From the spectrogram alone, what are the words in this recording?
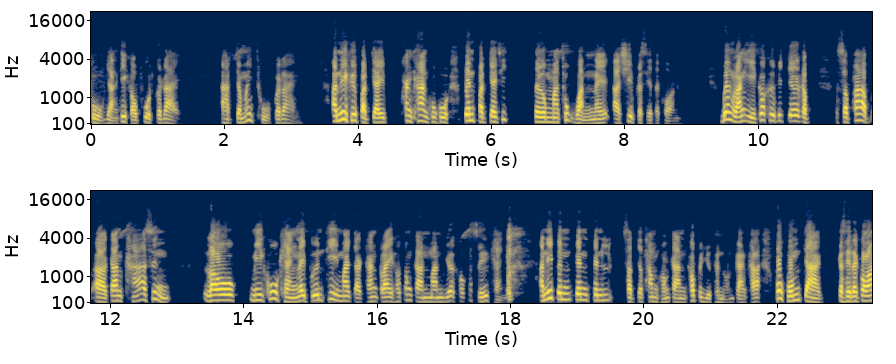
ถูกอย่างที่เขาพูดก็ได้ อาจจะไม่ถูกก็ได้ อันนี้คือปัจจัยข้างๆครูๆเป็นปัจจัยที่เติมมาทุกวันในอาชีพเกษตรกร เบื้องหลังอีกก็คือไปเจอกับสภาพการค้าซึ่งเรา มีคู่แข่งในพื้นที่มาจากทางไกลเขาต้องการมันเยอะเขาก็ซื้อแข่ง อันนี้เป็นเป็นเป็นสัจธรรมของการเข้าไปอยู่ถนนการค้าพวกผมจากเกษตรกร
